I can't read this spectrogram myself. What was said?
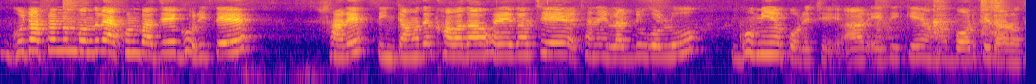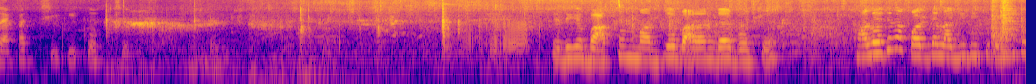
গুড আফটারনুন বন্ধুরা, এখন বাজে ঘড়িতে সাড়ে তিনটা। আমাদের খাওয়া দাওয়া হয়ে গেছে, এখানে লাড্ডু গলু ঘুমিয়ে পড়েছে। আর এদিকে আমার বরকে দাঁড়াও দেখাচ্ছি কি করছে। এদিকে বাসন মাজছে বারান্দায় বসে। ভালো হয়েছে না? কলটা লাগিয়ে দিচ্ছি তোমার তো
